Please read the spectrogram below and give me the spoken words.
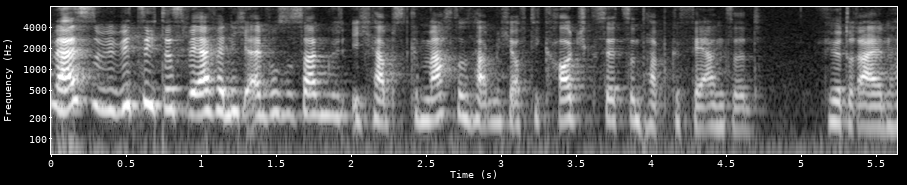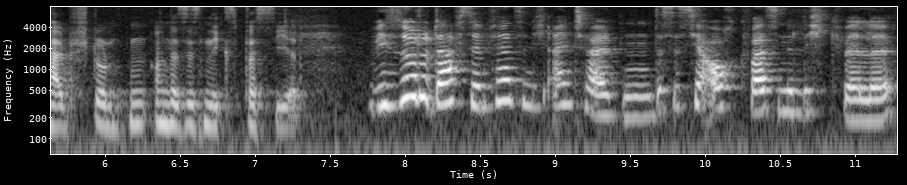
Weißt du, wie witzig das wäre, wenn ich einfach so sagen würde, ich habe es gemacht und habe mich auf die Couch gesetzt und habe gefernseht. Für dreieinhalb Stunden und es ist nichts passiert. Wieso? Du darfst den Fernseher nicht einschalten. Das ist ja auch quasi eine Lichtquelle.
